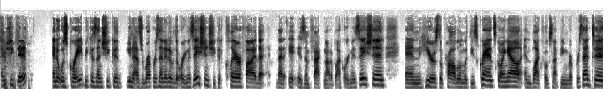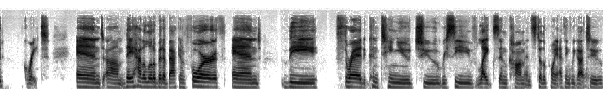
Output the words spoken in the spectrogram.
And she did. And it was great because then she could, you know, as a representative of the organization, she could clarify that that it is in fact not a black organization. And here's the problem with these grants going out and black folks not being represented. Great. And um, they had a little bit of back and forth, and the thread continued to receive likes and comments to the point I think we got to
